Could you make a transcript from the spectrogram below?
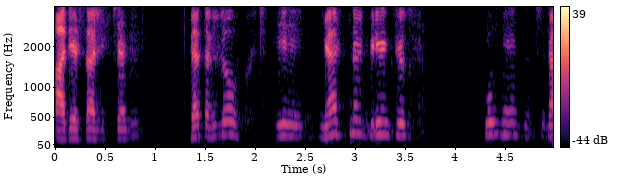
ఆదేశాలు ఇచ్చాడు గతంలో ఈ నేషనల్ గ్రీన్ ట్రిప్ ఇచ్చిన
